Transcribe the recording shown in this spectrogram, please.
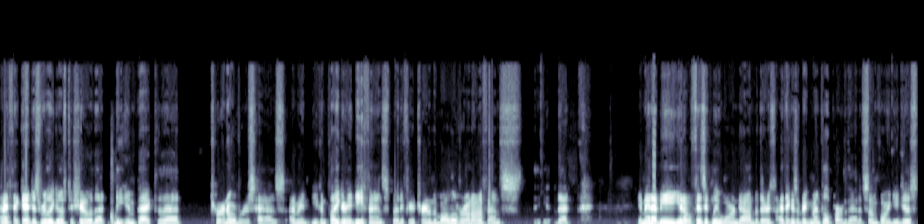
And I think that just really goes to show that the impact that turnovers has. I mean, you can play great defense, but if you're turning the ball over on offense, that it may not be, you know, physically worn down, but there's I think there's a big mental part of that. At some point you just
